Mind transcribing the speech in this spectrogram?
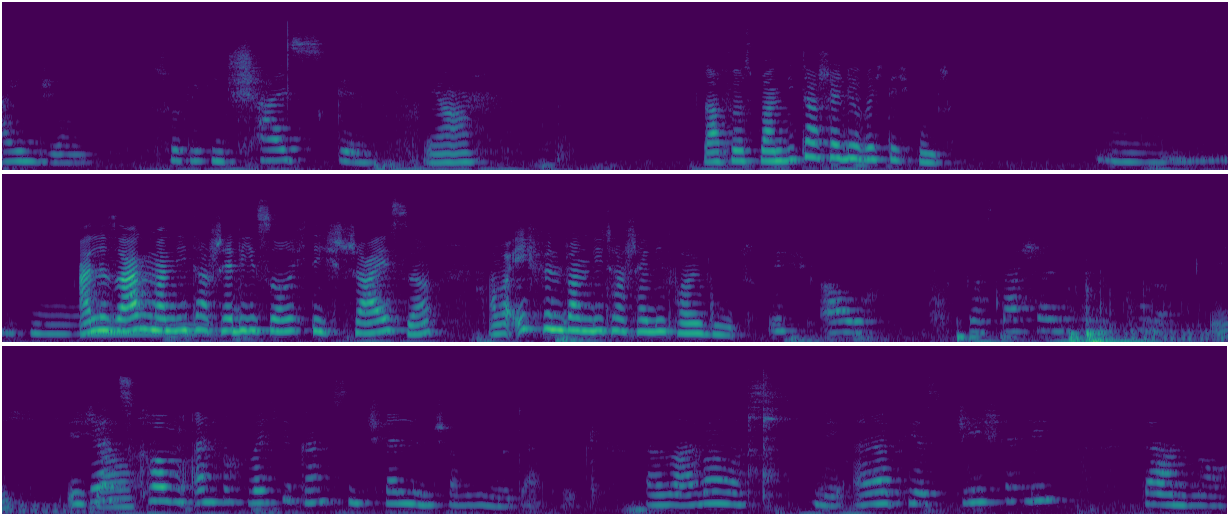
ein Gem. Ist wirklich ein scheiß Skin. Ja. Dafür ist Bandita Shelly richtig gut. Mhm. Alle sagen, Bandita Shelly ist so richtig scheiße. Aber ich finde Bandita Shelly voll gut. Ich auch. Was da Shelly finde ich cooler. Ich, ich Jetzt auch. kommen einfach, welche ganzen Challenge haben wir miterlebt? Also einmal was, nee, einmal PSG Shelly, dann noch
